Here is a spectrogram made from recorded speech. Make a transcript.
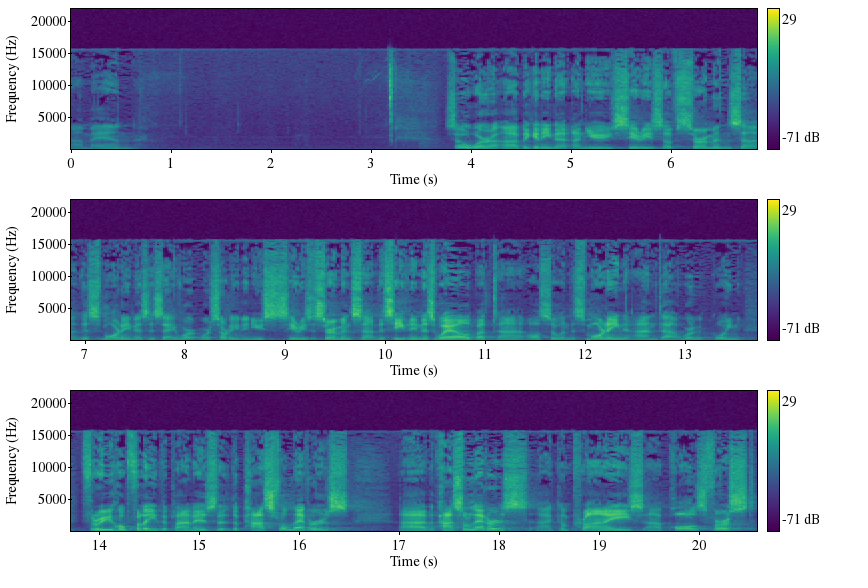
Amen. So, we're uh, beginning a, a new series of sermons uh, this morning. As I say, we're, we're starting a new series of sermons uh, this evening as well, but uh, also in this morning. And uh, we're going through, hopefully, the plan is the, the pastoral letters. Uh, the pastoral letters comprise Paul's first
